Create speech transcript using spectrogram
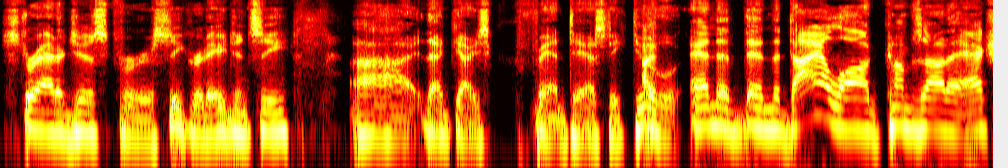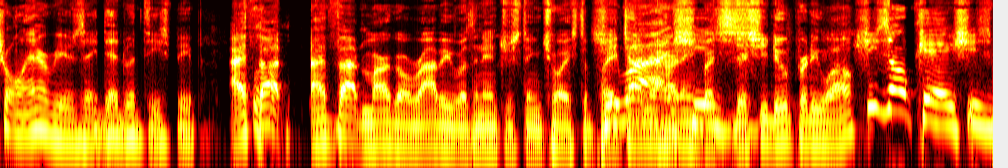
strategist for a secret agency. Uh, that guy's fantastic too, and the, and the dialogue comes out of actual interviews they did with these people. I thought I thought Margot Robbie was an interesting choice to play She Tonya was. Harding, but did she do pretty well? She's okay. She's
